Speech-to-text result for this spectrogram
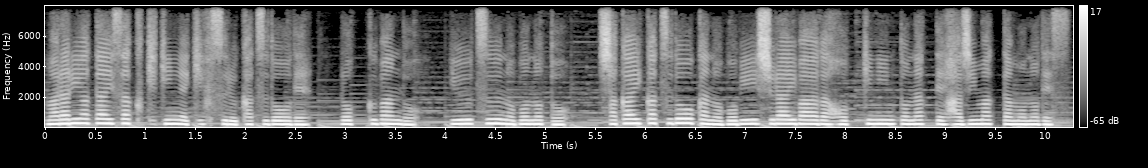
マラリア対策基金へ寄付する活動で、ロックバンド、U2 のボノと、社会活動家のボビー・シュライバーが発起人となって始まったものです。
